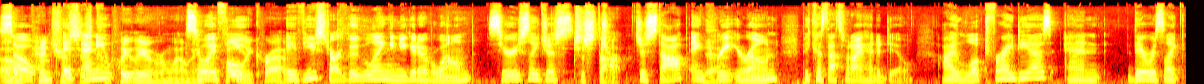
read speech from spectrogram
Oh, Pinterest is completely overwhelming. So if holy you, crap, if you start googling and you get overwhelmed, seriously, just Just stop. just stop and Yeah. create your own because that's what I had to do. I looked for ideas and there was like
